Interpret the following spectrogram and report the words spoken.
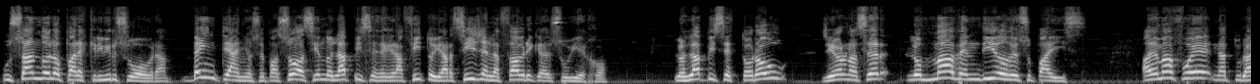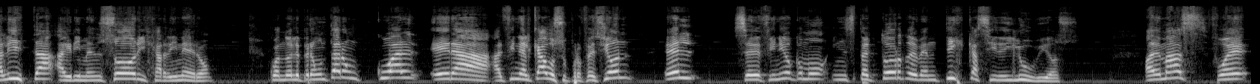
usándolos para escribir su obra. Veinte años se pasó haciendo lápices de grafito y arcilla en la fábrica de su viejo. Los lápices Thoreau llegaron a ser los más vendidos de su país. Además fue naturalista, agrimensor y jardinero. Cuando le preguntaron cuál era, al fin y al cabo, su profesión, él se definió como inspector de ventiscas y diluvios. Además fue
